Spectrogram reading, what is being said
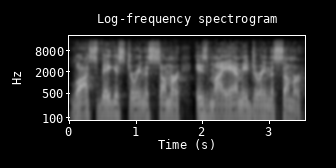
Las Vegas during the summer is Miami during the summer.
